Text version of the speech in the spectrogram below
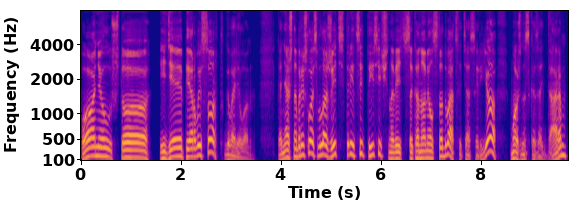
«Понял, что идея первый сорт», — говорил он. Конечно, пришлось вложить 30 тысяч, но ведь сэкономил 120, а сырье, можно сказать, даром.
